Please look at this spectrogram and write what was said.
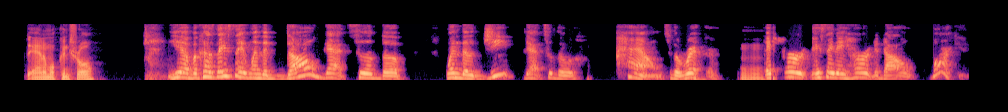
the animal control. Yeah, because they say when the dog got to the when the Jeep got to the pound, to the mm-hmm. wrecker, hmm they heard they say they heard the dog barking.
